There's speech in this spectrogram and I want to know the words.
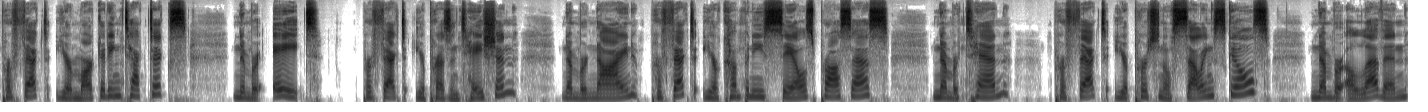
perfect your marketing tactics. Number eight, perfect your presentation. Number nine, perfect your company's sales process. Number 10, perfect your personal selling skills. Number 11,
